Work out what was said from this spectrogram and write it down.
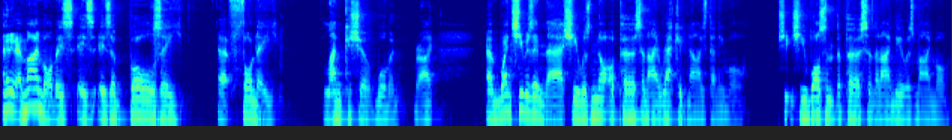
And anyway, my mum is is is a ballsy, uh, funny Lancashire woman, right? And when she was in there, she was not a person I recognised anymore. She she wasn't the person that I knew as my mum.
